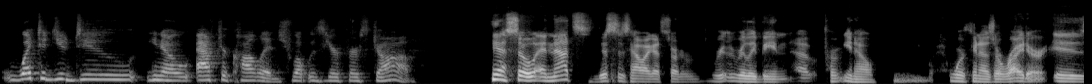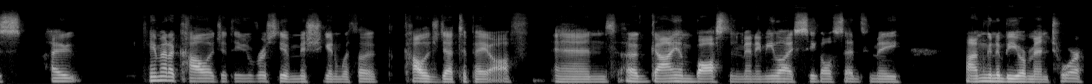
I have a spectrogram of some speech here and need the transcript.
what did you do, you know, after college? What was your first job? Yeah. So, and that's, this is how I got started really, really being, uh, you know, working as a writer is I came out of college at the University of Michigan with a college debt to pay off. And a guy in Boston, named Eli Segal, said to me, I'm going to be your mentor.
